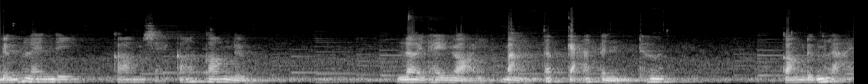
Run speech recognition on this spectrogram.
Đứng lên đi, con sẽ có con đường. Lời thầy gọi bằng tất cả tình thương. Con đứng lại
